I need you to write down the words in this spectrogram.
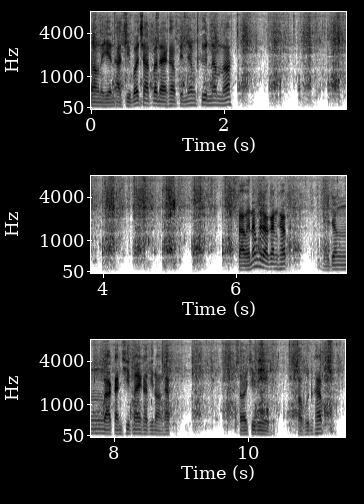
น้องได้เห็นอาจจะว่าชัดปานใดครับเป็นย่ำขึ้นน้ำเนาะฝากไว้น้ำกันแล้วกันครับ เดี๋ยวจังว่ากันชิปไหมครับพี่น้องครับสำหรับคลิปนี้ขอบคุณครับ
